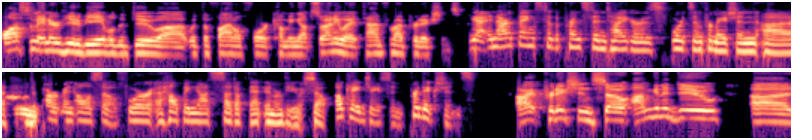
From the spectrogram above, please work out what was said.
awesome interview to be able to do uh, with the Final Four coming up. So anyway, time for my predictions. Yeah, and our thanks to the Princeton Tigers Sports Information uh, mm. Department also for helping us set up that interview. So okay, Jason, predictions. All right, predictions. So I'm gonna do uh,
